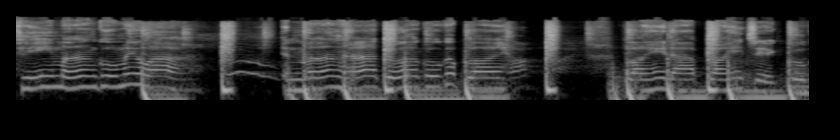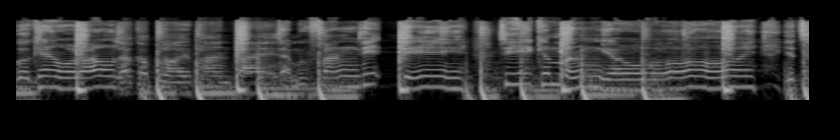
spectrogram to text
ที่เมืองกูไม่ว่าเห็นเมืองหาตัวกูก็ปล่อย ปล่อยให้ด่าปล่อยให้จิกกูก็แค่หัวเราะแล้วก็ปล่อยผ่านไป แต่มึงฟังดีๆที่คำมึงอย่าโวยอย่าท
